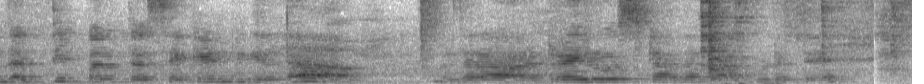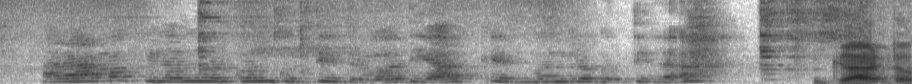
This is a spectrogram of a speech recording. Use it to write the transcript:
ಒಂದು ಹತ್ತಿಪ್ಪತ್ತು ಸೆಕೆಂಡ್ಗೆಲ್ಲ ಒಂಥರ ಡ್ರೈ ರೋಸ್ಟ್ ಆದಾಗ ಆಗ್ಬಿಡುತ್ತೆ. ಆರಾಮಾಗಿ ಫಿಲಮ್ ನೋಡ್ಕೊಂಡು ಕೂತಿದ್ರು ಅದು ಯಾಕೆ ಎದ್ದು ಬಂದ್ರೋ ಗೊತ್ತಿಲ್ಲ. ಘಾಟು.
